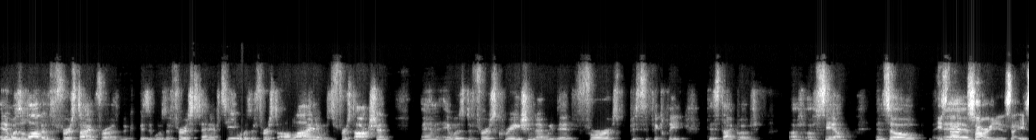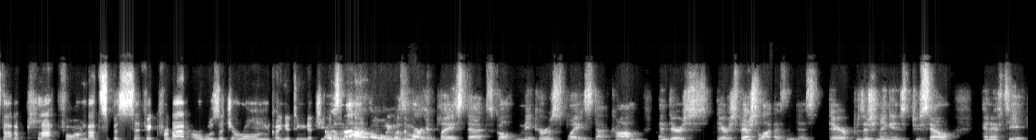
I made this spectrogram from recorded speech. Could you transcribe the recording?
and it was a lot of the first time for us because it was the first NFT, it was the first online, it was the first auction, and it was the first creation that we did for specifically this type of of, of sale. And so is that um, sorry is that is that a platform that's specific for that or was it your own kind of thing that you it was not our own. It was a marketplace that's called makersplace.com and they're they're specialized in this. Their positioning is to sell nft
